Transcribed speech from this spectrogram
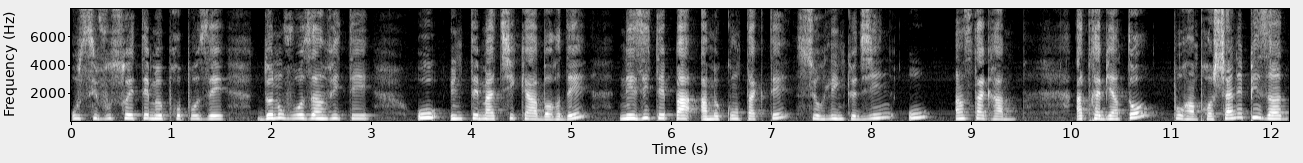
ou si vous souhaitez me proposer de nouveaux invités ou une thématique à aborder, n'hésitez pas à me contacter sur LinkedIn ou Instagram. À très bientôt pour un prochain épisode.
